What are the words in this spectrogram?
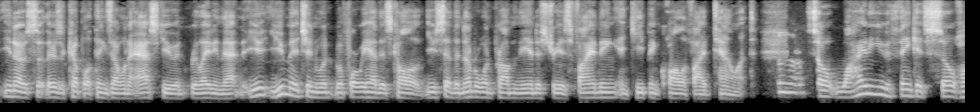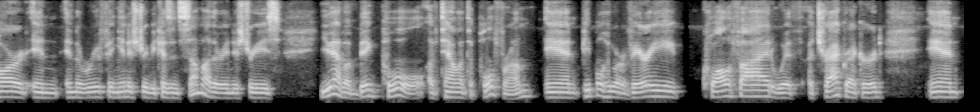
you know, so there's a couple of things I want to ask you in relating that. You you mentioned when before we had this call, you said the number one problem in the industry is finding and keeping qualified talent. Mm-hmm. So why do you think it's so hard in in the roofing industry? Because in some other industries, you have a big pool of talent to pull from, and people who are very qualified with a track record and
